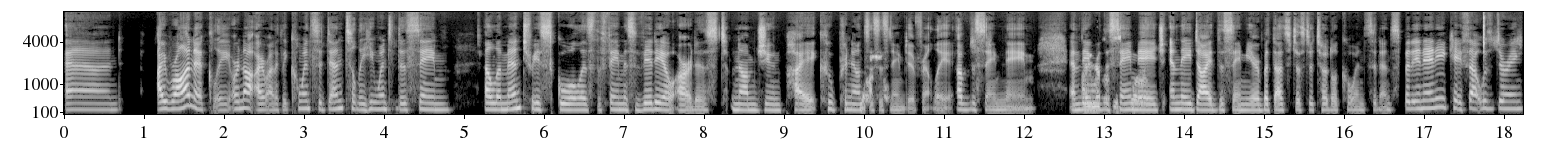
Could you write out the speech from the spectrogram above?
And ironically, or not ironically, coincidentally, he went to the same elementary school as the famous video artist Nam June Paik, who pronounces wow. his name differently, of the same name. And they I were the same age and they died the same year, but that's just a total coincidence. But in any case, that was during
